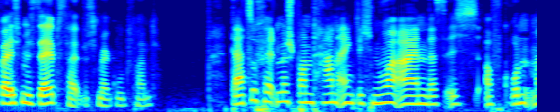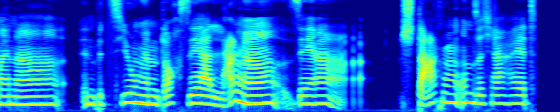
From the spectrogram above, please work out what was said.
weil ich mich selbst halt nicht mehr gut fand. Dazu fällt mir spontan eigentlich nur ein, dass ich aufgrund meiner in Beziehungen doch sehr lange, sehr starken Unsicherheit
